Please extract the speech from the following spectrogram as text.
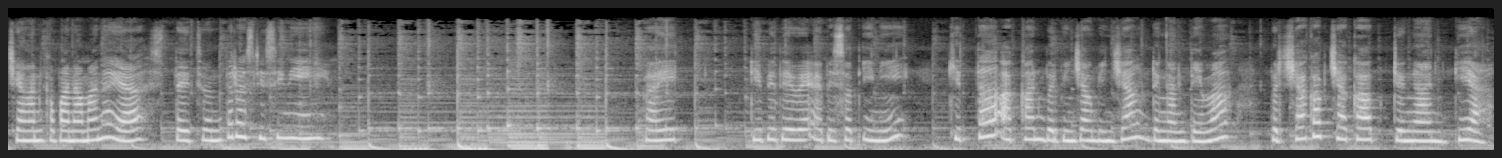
Jangan ke mana-mana ya, stay tune terus di sini. Baik, di BTW episode ini, kita akan berbincang-bincang dengan tema bercakap-cakap dengan dia.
